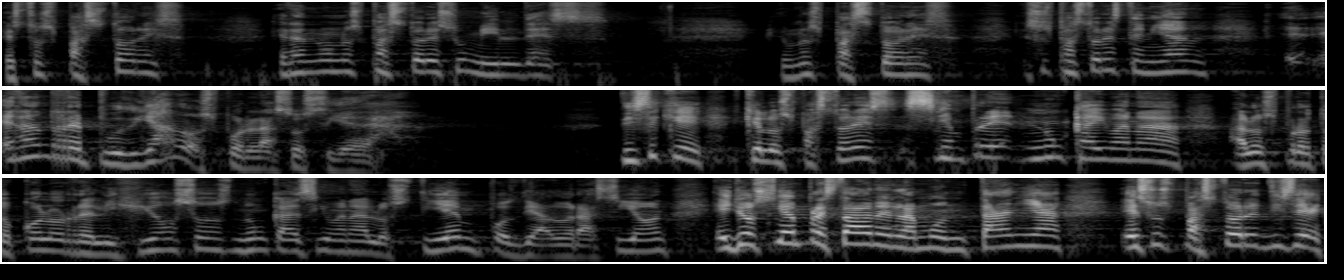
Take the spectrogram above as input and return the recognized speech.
Estos pastores eran unos pastores humildes unos pastores, esos pastores tenían, eran repudiados por la sociedad. Dice que, que, los pastores siempre nunca iban a, los protocolos religiosos, nunca iban a los tiempos de adoración. Ellos siempre estaban en la montaña. Esos pastores, dice,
